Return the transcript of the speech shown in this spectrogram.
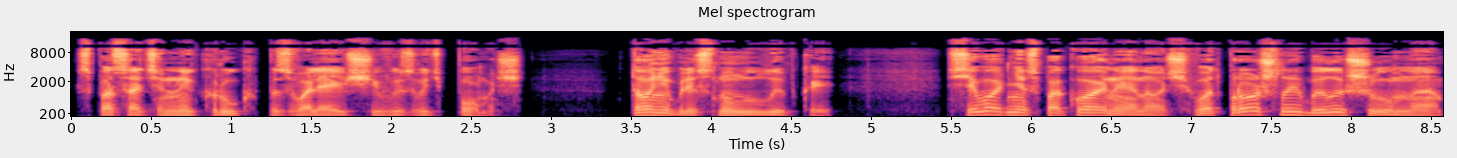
спасательный круг, позволяющий вызвать помощь. Тони блеснул улыбкой. «Сегодня спокойная ночь, вот прошлой было шумно.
